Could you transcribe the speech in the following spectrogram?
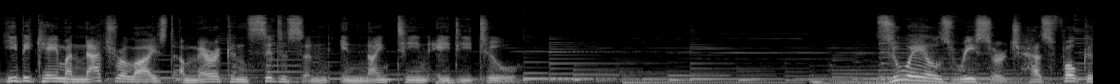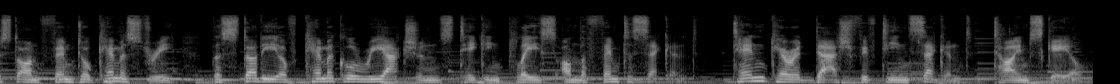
He became a naturalized American citizen in 1982. Zewail's research has focused on femtochemistry, the study of chemical reactions taking place on the femtosecond, 10 carat dash 15 second time scale.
